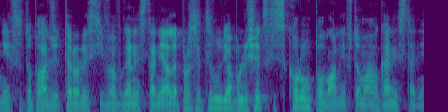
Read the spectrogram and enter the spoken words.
nechcem to povedať, že teroristi v Afganistane, ale proste tí ľudia boli všetci skorumpovaní v tom Afganistane.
